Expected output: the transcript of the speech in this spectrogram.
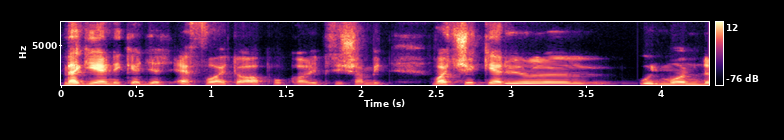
megjelenik egy, egy e fajta apokalipszis, amit vagy sikerül úgymond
